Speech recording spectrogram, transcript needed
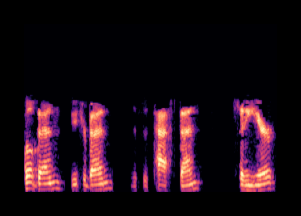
Hello, Ben, future Ben. This is past Ben, sitting here.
